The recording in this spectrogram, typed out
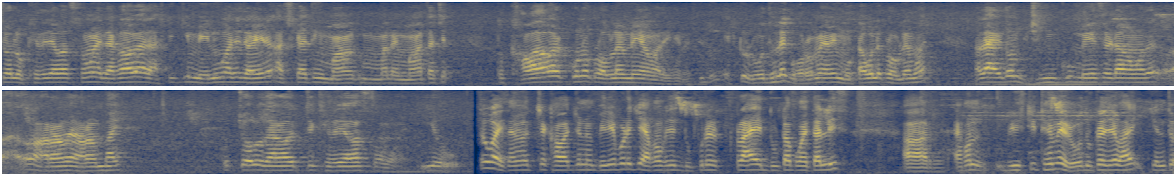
চলো, খেতে যাওয়ার সময় দেখা হবে আর আজকে কি মেনু আছে জানি না। আজকে আই থিঙ্ক মা মানে মাছ আছে। তো খাওয়া দাওয়ার কোনো প্রবলেম নেই আমার এখানে। শুধু একটু রোদ হলে গরমে আমি মোটা বলে প্রবলেম হয়। তাহলে একদম ঝিঙ্কু মেস এটা আমাদের। আরামে, আরাম ভাই। তো চলো, দেখা হচ্ছে খেতে যাওয়ার সময়। ইয়ো। তো গাইস আমি হচ্ছে খাওয়ার জন্য বেরিয়ে পড়েছি। এখন বাজে দুপুরের প্রায় দুটা পঁয়তাল্লিশ। আর এখন বৃষ্টি থেমে রোদ উঠেছে ভাই। কিন্তু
